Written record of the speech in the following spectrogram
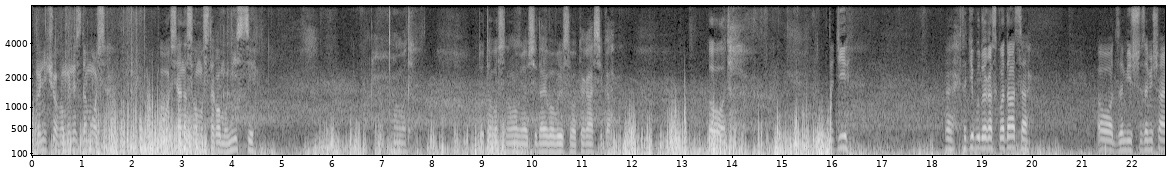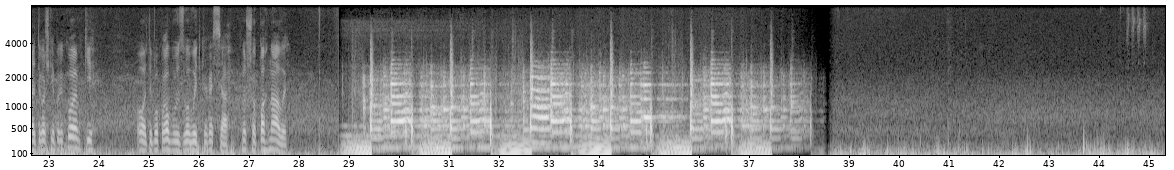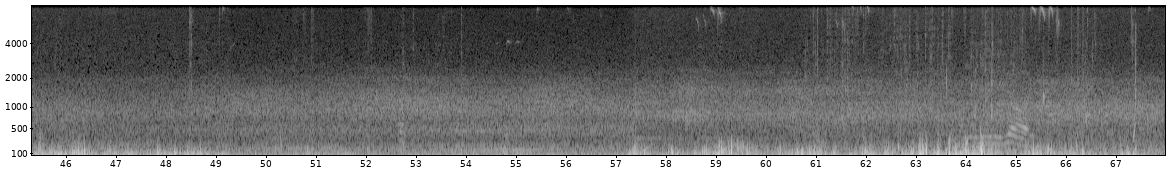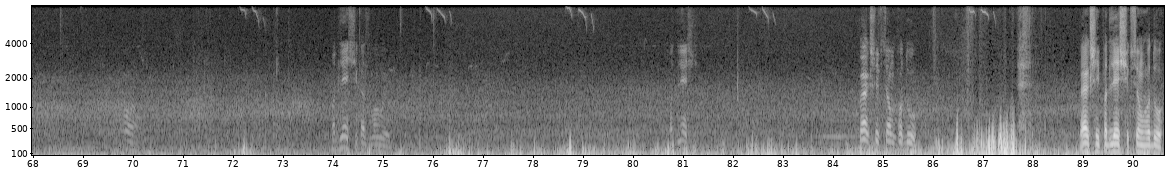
Ну нічого, ми не здамося. Ось я на своєму старому місці. От. Тут в основному я завжди ловив свого карасика. От. Тоді, тоді буду розкладатися. От, заміш, замішаю трошки прикормки. От, і попробую зловити карася. Ну що, погнали. Перший в цьому году. Перший подлещик в цьому году.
